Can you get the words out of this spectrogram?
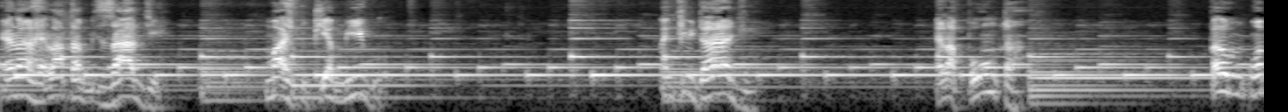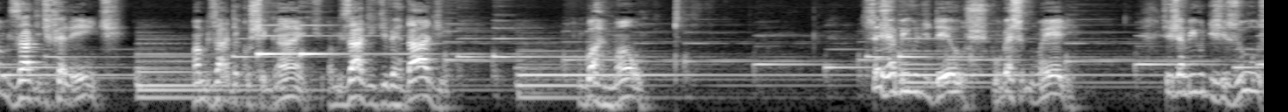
ela relata amizade mais do que amigo. A intimidade ela aponta para uma amizade diferente, uma amizade aconchegante, uma amizade de verdade, igual irmão. Seja amigo de Deus, converse com Ele. Seja amigo de Jesus.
